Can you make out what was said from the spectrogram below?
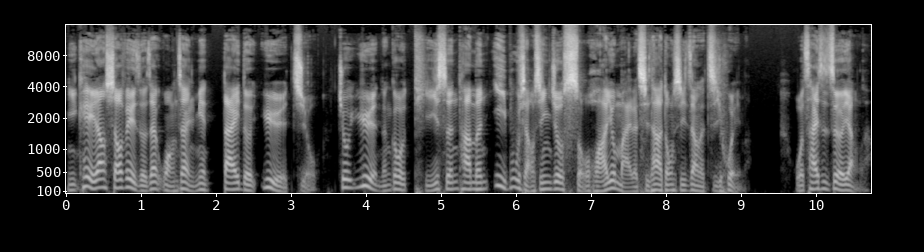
你可以让消费者在网站里面待得越久，就越能够提升他们一不小心就手滑又买了其他东西这样的机会嘛。我猜是这样了。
